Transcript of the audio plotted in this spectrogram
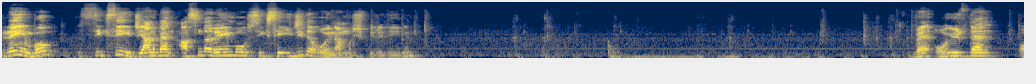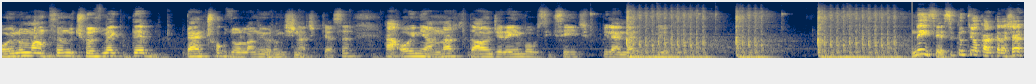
Rainbow Six Siege yani ben aslında Rainbow Six Siege'i de oynanmış biri değilim. Ve o yüzden oyunun mantığını çözmekte ben çok zorlanıyorum işin açıkçası. Ha oynayanlar daha önce Rainbow Six Siege bilenler biliyor. Neyse sıkıntı yok arkadaşlar.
